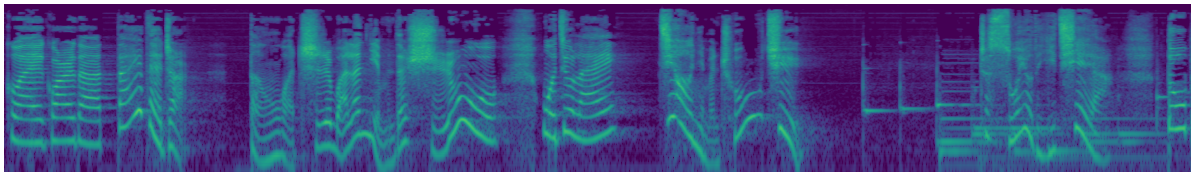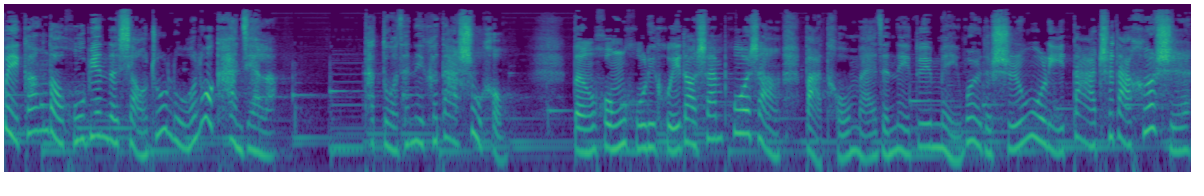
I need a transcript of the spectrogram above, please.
乖乖的待在这儿，等我吃完了你们的食物，我就来叫你们出去。”这所有的一切呀。都被刚到湖边的小猪罗罗看见了，他躲在那棵大树后，等红狐狸回到山坡上，把头埋在那堆美味的食物里大吃大喝时，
